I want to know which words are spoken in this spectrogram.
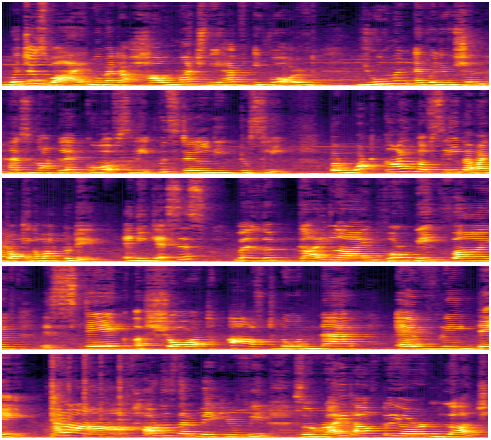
which is why no matter how much we have evolved human evolution has not let go of sleep. We still need to sleep. But what kind of sleep am i talking about today? Any guesses? Well the guideline for week 5 is take a short afternoon nap every day Ta-da! how does that make you feel so right after your lunch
